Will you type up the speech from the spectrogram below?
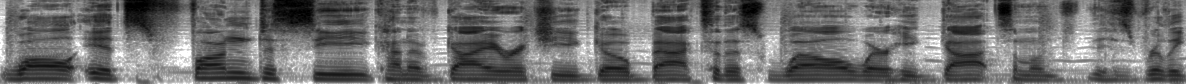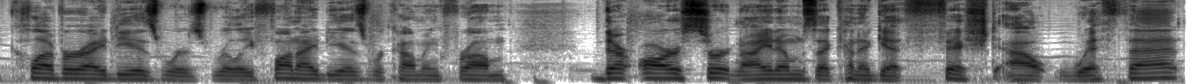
while it's fun to see kind of Guy Ritchie go back to this well where he got some of his really clever ideas, where his really fun ideas were coming from, there are certain items that kind of get fished out with that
